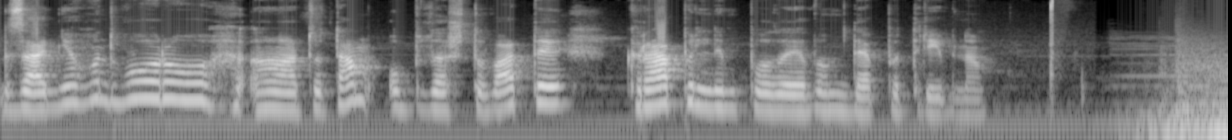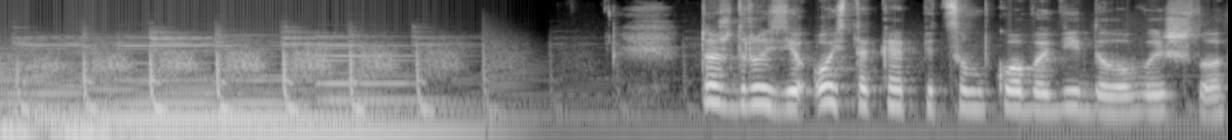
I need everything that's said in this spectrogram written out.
заднього двору, а, то там облаштувати крапельним поливом, де потрібно. Тож, друзі, ось таке підсумкове відео вийшло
